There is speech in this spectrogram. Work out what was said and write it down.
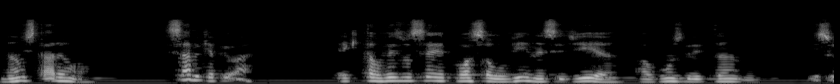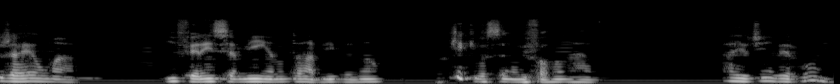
não estarão. Sabe o que é pior? É que talvez você possa ouvir nesse dia alguns gritando. Isso já é uma inferência minha, não está na Bíblia, não. Por que, que você não me falou nada? Ah, eu tinha vergonha.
